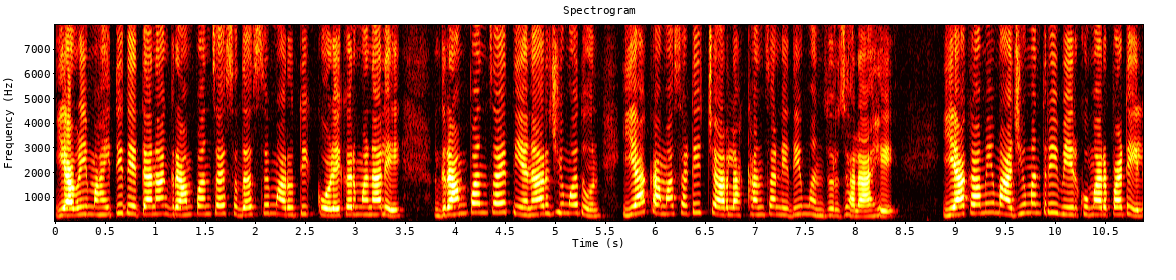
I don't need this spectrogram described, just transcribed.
यावेळी माहिती देताना ग्रामपंचायत सदस्य मारुती कोळेकर म्हणाले ग्रामपंचायत एनआरजी मधून या कामासाठी चार लाखांचा निधी मंजूर झाला आहे. या कामी माजी मंत्री वीरकुमार पाटील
